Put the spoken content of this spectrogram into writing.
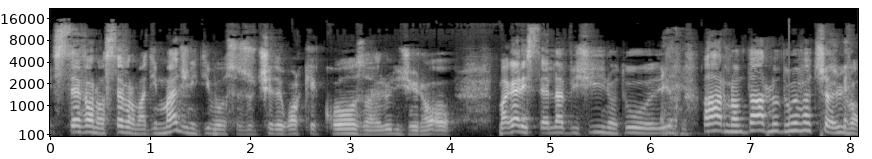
Stefano, Stefano, ma ti immagini tipo se succede qualche cosa e lui dice no, magari stai là vicino tu, io, Arnold, Arnold, dove facciamo?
